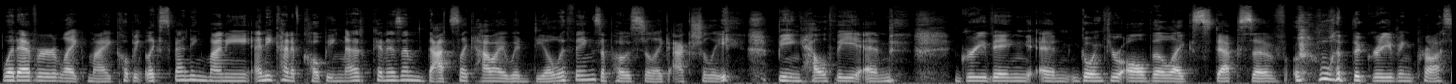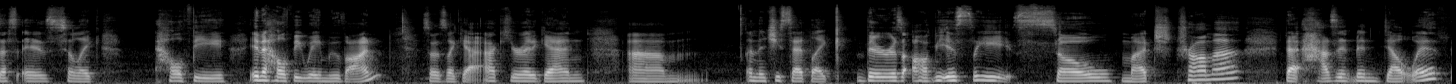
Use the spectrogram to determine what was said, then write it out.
whatever, like my coping, like spending money, any kind of coping mechanism. That's like how I would deal with things, opposed to like actually being healthy and grieving and going through all the like steps of what the grieving process is to like healthy in a healthy way move on. So i was like yeah accurate again. Um and then she said like there is obviously so much trauma that hasn't been dealt with.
